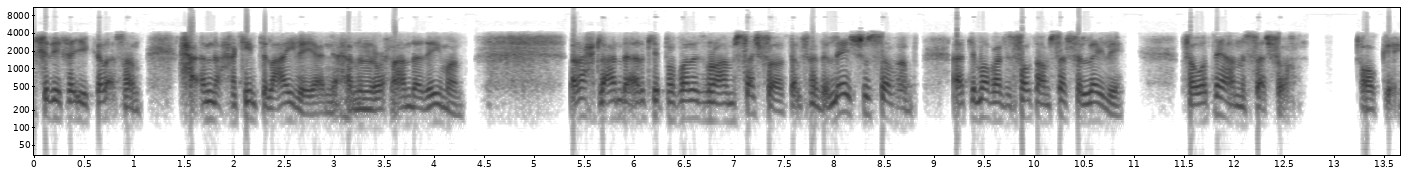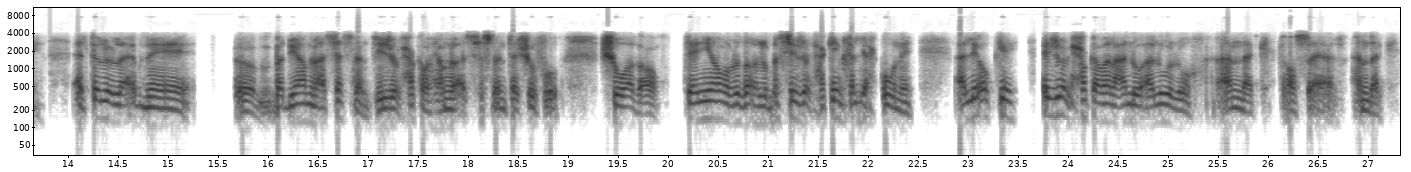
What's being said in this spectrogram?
خدي خيك راسا. عندنا حكيمة العائلة يعني إحنا بنروح لعندها دائما رحت لعندها قالت لي بابا لازم أروح على المستشفى تلفنت ليش؟ شو السبب؟ قالت لي ما بعد تفوت على المستشفى الليلة. فوتني على المستشفى. okay. قلت له لابني بده يعملوا assessment يجوا الحكم يعملوا assessment يشوفوا شو وضعه. ثاني يوم رضا له بس يجوا الحكيم خليه يحكوني. قال لي okay. إجوا الحكم اللي عنده قالوا له عندك cancer عندك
